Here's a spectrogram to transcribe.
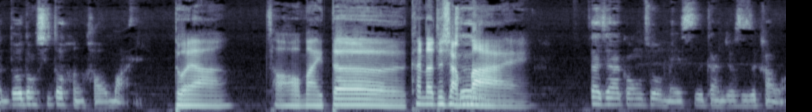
很多东西都很好买，对啊，超好买的，看到就想买，在家工作没事干就是看网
